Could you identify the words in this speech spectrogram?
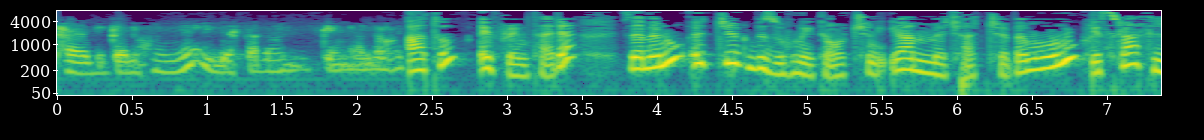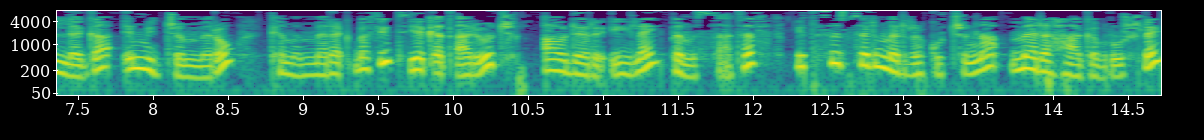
paralegal ሆኜ እየሰራ ይገኛለሁ። አቶ ኤፍሬም ታዲያ ዘመኑ እጅግ ብዙ ሁኔታዎችን ያመቻቸ በመሆኑ የስራ ፍለጋ የሚጀምረው ከመመረቅ በፊት የቀጣሪዎች አውደ ርዕይ ላይ በመሳተፍ የትስስር መድረኮችና መርሃ ግብሮች ላይ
